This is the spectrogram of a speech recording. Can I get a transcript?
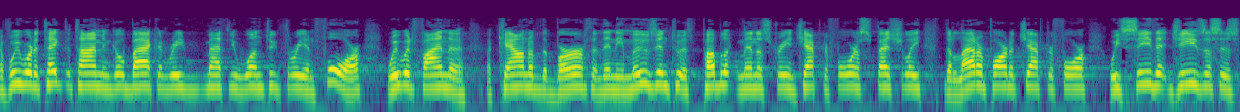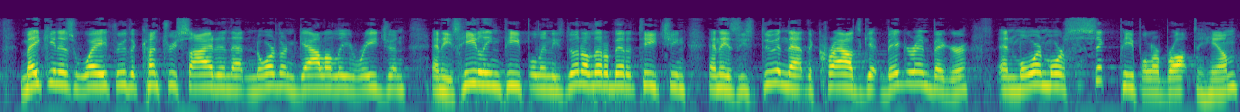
If we were to take the time and go back and read Matthew 1, 2, 3, and 4, we would find an account of the birth, and then he moves into his public ministry in chapter 4 especially, the latter part of chapter 4. We see that Jesus is making his way through the countryside in that northern Galilee region, and he's healing people, and he's doing a little bit of teaching, and as he's doing that, the crowds get bigger and bigger, and more and more sick people are brought to him.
